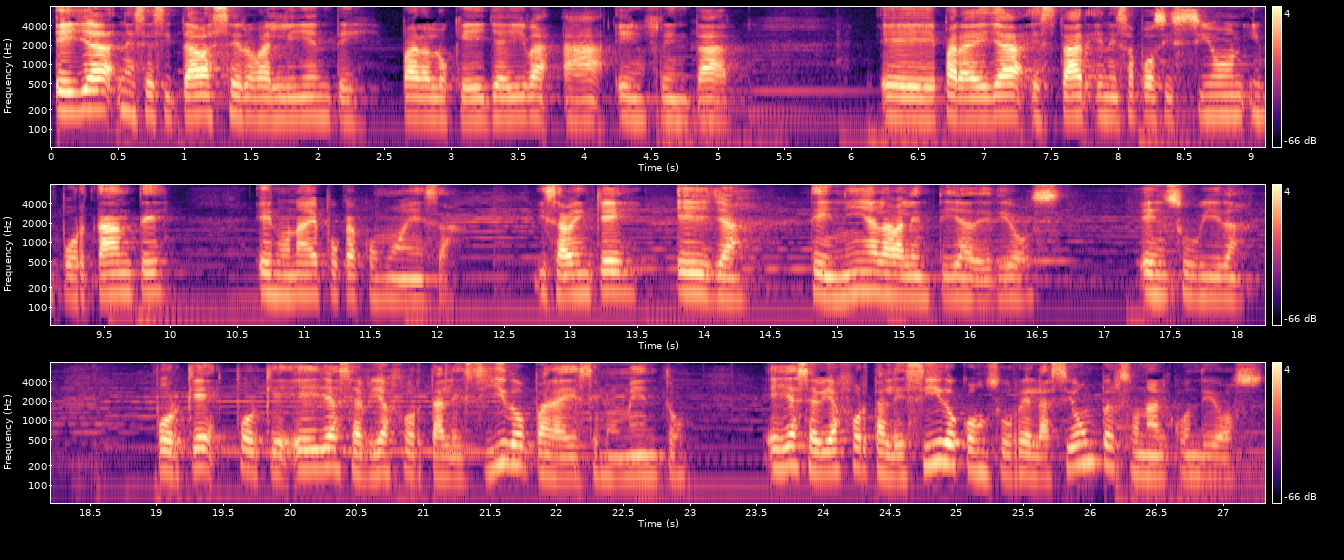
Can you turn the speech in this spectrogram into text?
Ella necesitaba ser valiente para lo que ella iba a enfrentar, eh, para ella estar en esa posición importante en una época como esa. Y saben que ella tenía la valentía de Dios en su vida ¿Por qué? Porque ella se había fortalecido para ese momento. Ella se había fortalecido con su relación personal con Dios.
